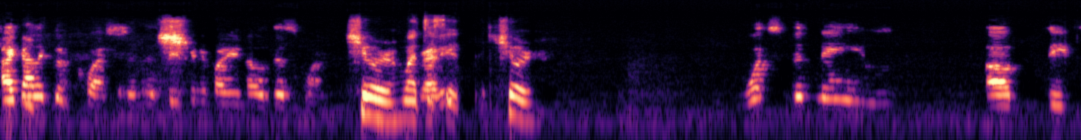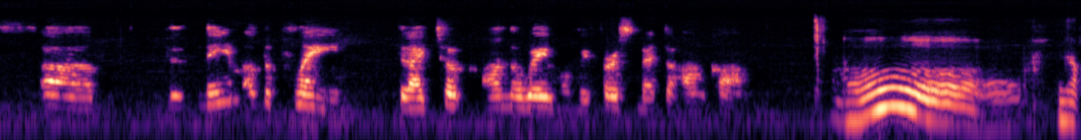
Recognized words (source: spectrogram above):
I got a good question. Let's see if anybody knows this one. Sure. What is Ready? it? Sure. What's the name of the uh, the name of the plane that I took on the way when we first met to Hong Kong? Oh, no!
